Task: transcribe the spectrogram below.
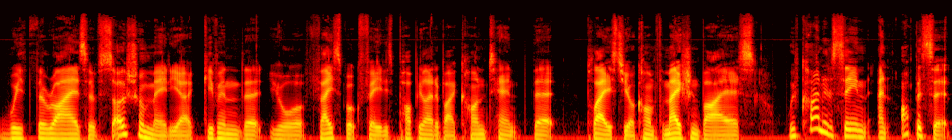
with the rise of social media, given that your Facebook feed is populated by content that plays to your confirmation bias, we've kind of seen an opposite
